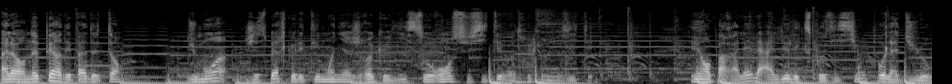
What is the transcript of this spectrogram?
alors ne perdez pas de temps. Du moins, j'espère que les témoignages recueillis sauront susciter votre curiosité. Et en parallèle a lieu l'exposition Paula Duo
